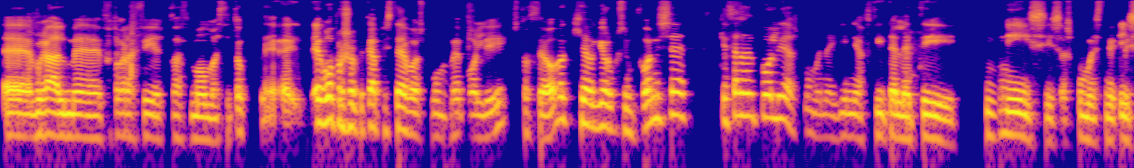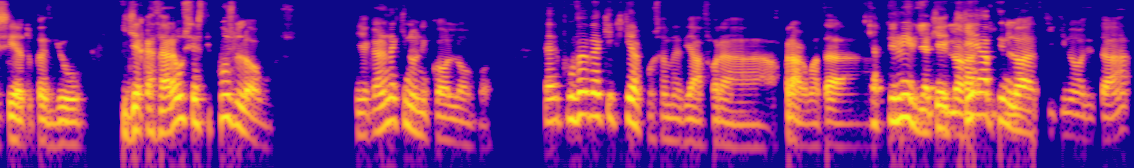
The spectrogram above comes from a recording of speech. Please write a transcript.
ε, βγάλουμε φωτογραφίες που θα θυμόμαστε. Το, ε, ε, εγώ προσωπικά πιστεύω, ας πούμε, πολύ στο Θεό και ο Γιώργος συμφώνησε και θέλαμε πολύ, ας πούμε, να γίνει αυτή η τελετή μοίησης, ας πούμε, στην εκκλησία του παιδιού για καθαρά ουσιαστικούς λόγους, για κανένα κοινωνικό λόγο. Ε, που βέβαια και εκεί ακούσαμε διάφορα πράγματα. Και από την ίδια και, και από την ΛΟΑΤΚΙ κοινότητα,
